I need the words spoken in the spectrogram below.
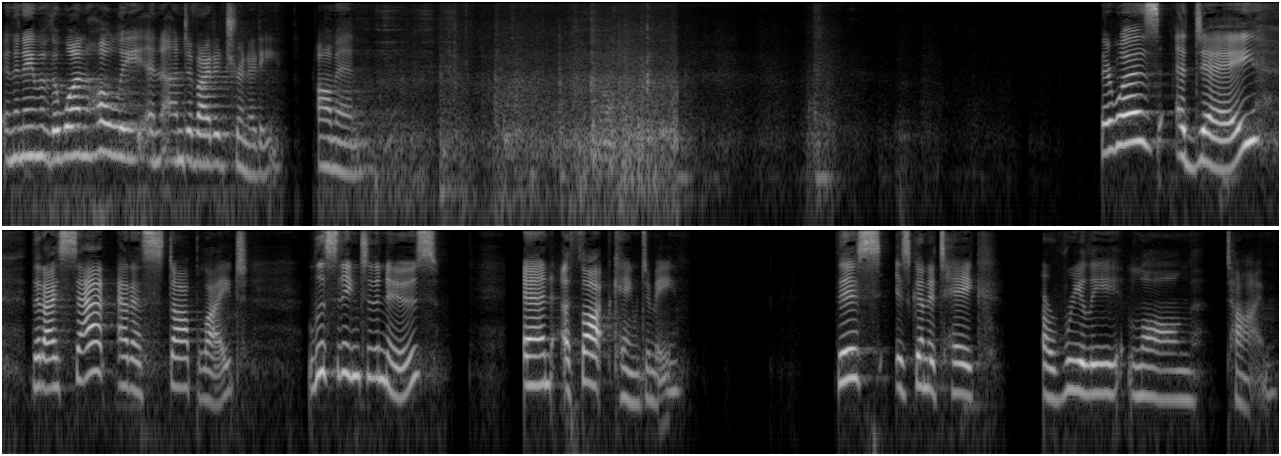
In the name of the one holy and undivided Trinity. Amen. There was a day that I sat at a stoplight listening to the news, and a thought came to me. This is going to take a really long time.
